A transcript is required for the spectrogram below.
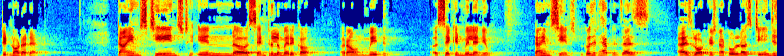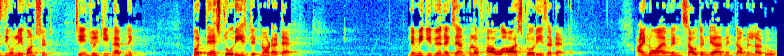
did not adapt. Times changed in uh, Central America around mid uh, second millennium. Times changed because it happens as as Lord Krishna told us, change is the only constant. Change will keep happening. but their stories did not adapt. Let me give you an example of how our stories adapt. I know I'm in South India, I'm in Tamil Nadu,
